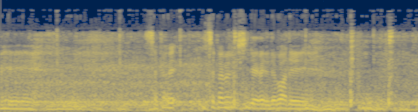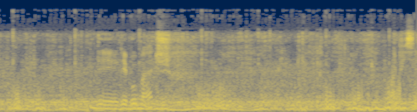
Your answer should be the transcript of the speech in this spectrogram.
Mais ça permet, aussi d'avoir des, des, des beaux matchs. Et puis c'est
